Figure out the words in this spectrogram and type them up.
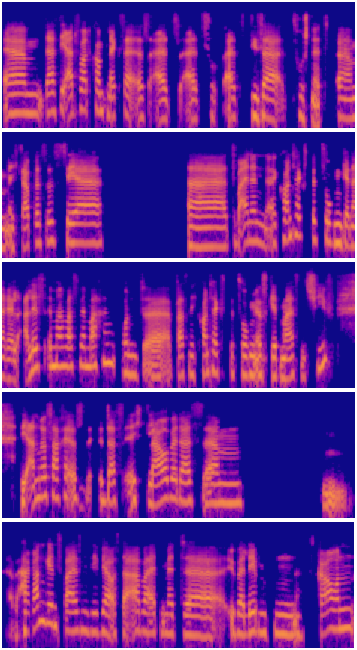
ähm, dass die Antwort komplexer ist als, als, als dieser Zuschnitt. Ähm, ich glaube, das ist sehr äh, zum einen äh, kontextbezogen generell alles immer, was wir machen und äh, was nicht kontextbezogen ist, geht meistens schief. Die andere Sache ist, dass ich glaube, dass ähm, Herangehensweisen, die wir aus der Arbeit mit äh, überlebenden Frauen,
